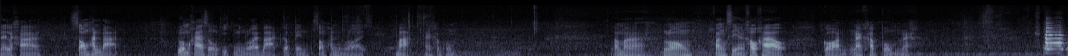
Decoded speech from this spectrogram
ในราคา 2,000 บาท รวมค่าส่งอีก 100 บาทก็เป็น 2,100 บาทนะครับผม เรามาลองฟังเสียงคร่าวๆก่อนนะครับผมนะ อะ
